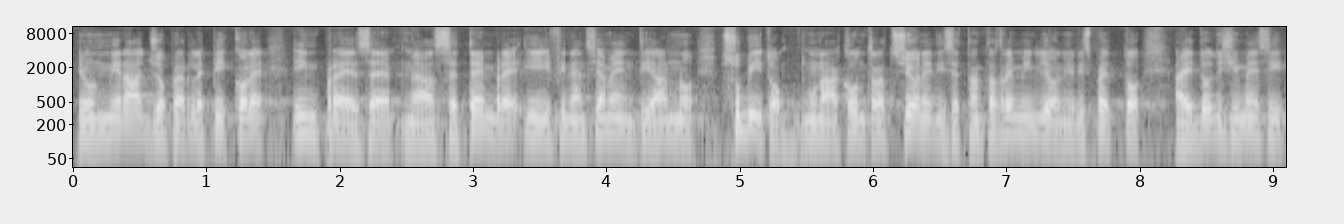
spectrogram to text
è un miraggio per le piccole imprese. A settembre i finanziamenti hanno subito una contrazione di 73 milioni rispetto ai 12 mesi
